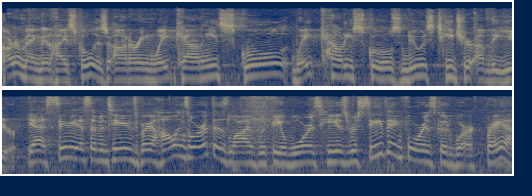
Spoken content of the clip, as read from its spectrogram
Garner Magnet High School is honoring Wake County School, Wake County School's newest teacher of the year. Yes, CBS 17's Brea Hollingsworth is live with the awards he is receiving for his good work. Brea.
